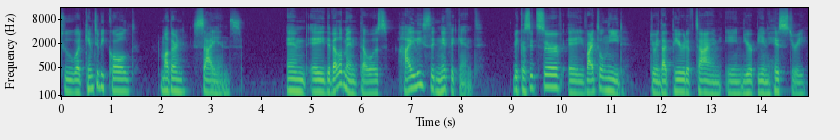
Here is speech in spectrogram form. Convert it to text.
to what came to be called modern science, and a development that was highly significant because it served a vital need during that period of time in European history,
